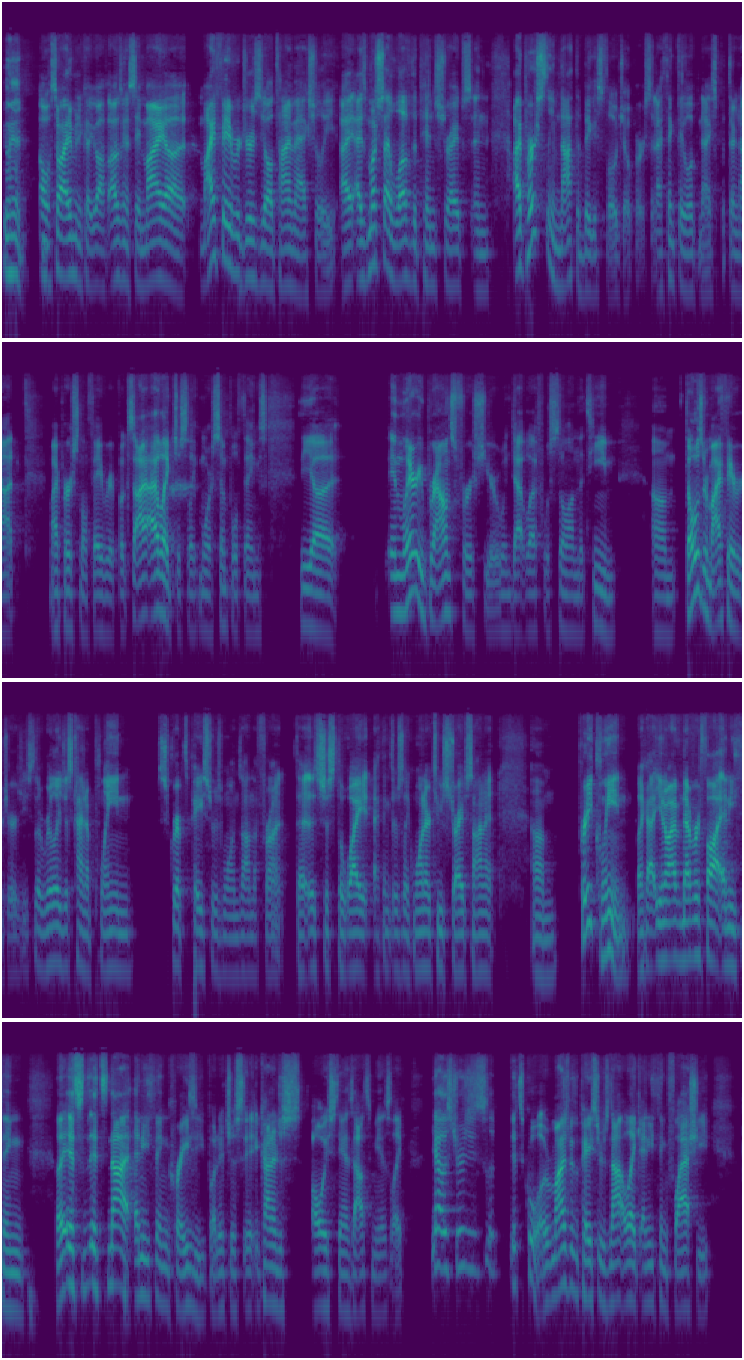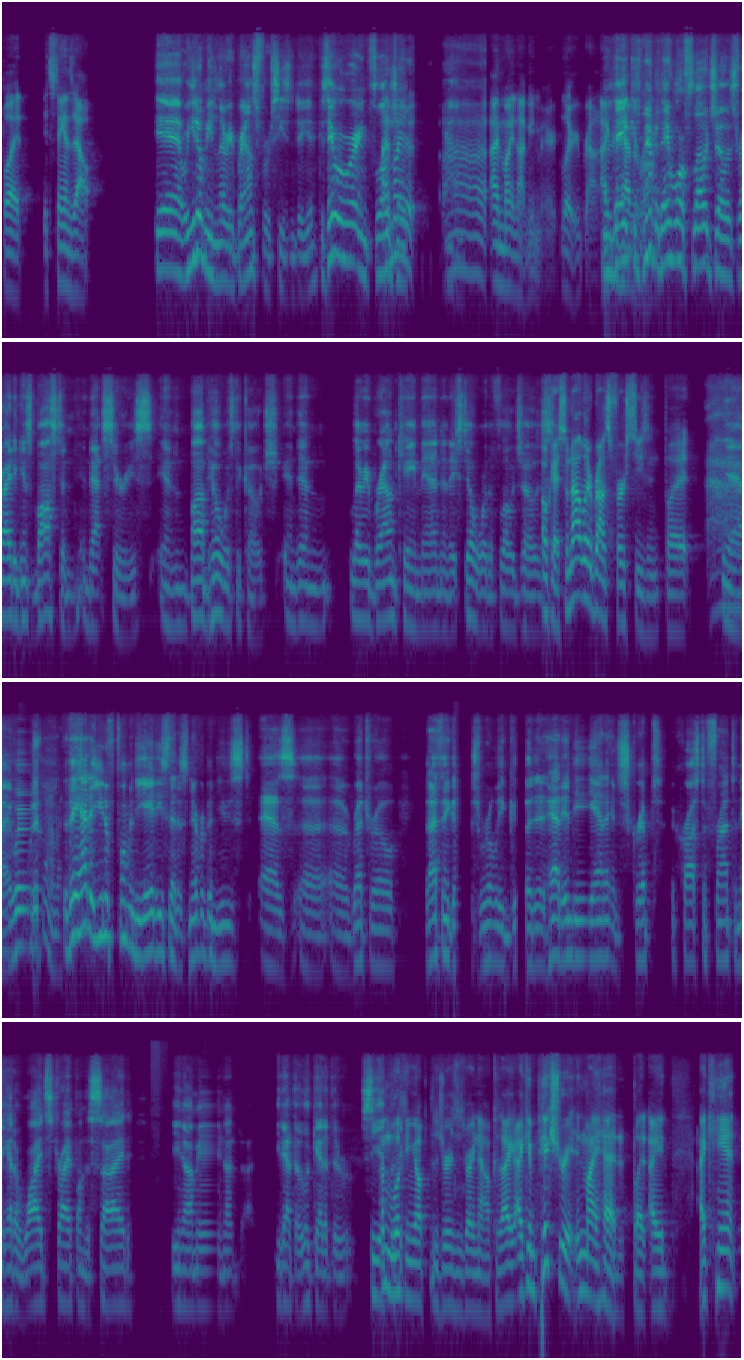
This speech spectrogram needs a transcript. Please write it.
Go ahead. Oh, sorry, I didn't mean to cut you off. I was going to say my uh my favorite jersey all time. Actually, I as much as I love the pinstripes, and I personally am not the biggest FloJo person. I think they look nice, but they're not my personal favorite. Because I, I like just like more simple things. The uh in Larry Brown's first year when Detlef was still on the team, um, those are my favorite jerseys. They're really just kind of plain script Pacers ones on the front. That it's just the white. I think there's like one or two stripes on it. Um, pretty clean. Like I, you know, I've never thought anything Like it's it's not anything crazy, but it just it, it kind of just always stands out to me as like, yeah, this jersey's it's cool. It reminds me of the Pacers, not like anything flashy, but it stands out. Yeah, well, you don't mean Larry Brown's first season, do you? Because they were wearing FloJo. Uh, I might not mean Larry Brown. I they, remember they wore FloJos right against Boston in that series, and Bob Hill was the coach, and then Larry Brown came in, and they still wore the FloJos. Okay, so not Larry Brown's first season, but yeah, would, they had a uniform in the '80s that has never been used as a, a retro that I think is really good. It had Indiana in script across the front, and they had a wide stripe on the side. You know, I mean, you'd have to look at it to see it. I'm looking up the jerseys right now because I, I can picture it in my head, but I I can't.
